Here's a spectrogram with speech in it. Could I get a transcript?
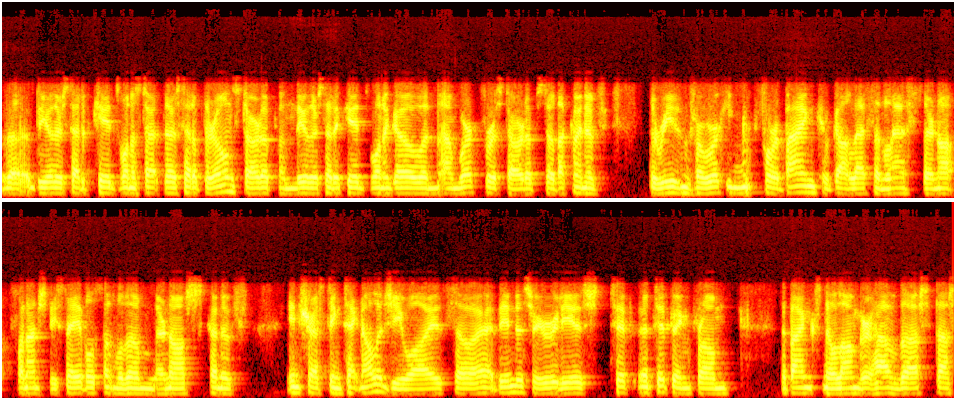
The, the other set of kids want to start their set up their own startup, and the other set of kids want to go and, and work for a startup. So that kind of the reasons for working for a bank have got less and less. They're not financially stable. Some of them they're not kind of interesting technology wise. So uh, the industry really is tip, uh, tipping from the banks no longer have that that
